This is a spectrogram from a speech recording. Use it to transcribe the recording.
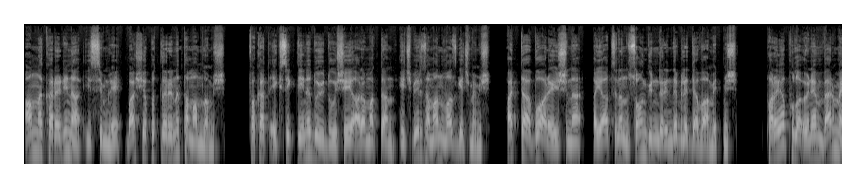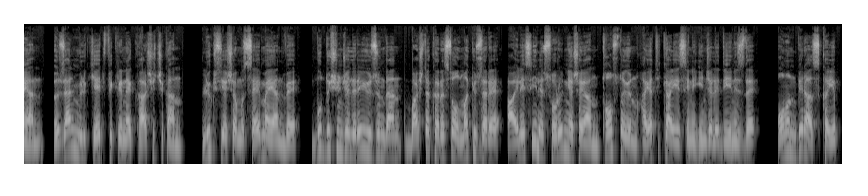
Anna Karenina isimli başyapıtlarını tamamlamış. Fakat eksikliğini duyduğu şeyi aramaktan hiçbir zaman vazgeçmemiş. Hatta bu arayışına hayatının son günlerinde bile devam etmiş. Paraya pula önem vermeyen, özel mülkiyet fikrine karşı çıkan, lüks yaşamı sevmeyen ve bu düşünceleri yüzünden başta karısı olmak üzere ailesiyle sorun yaşayan Tolstoy'un hayat hikayesini incelediğinizde onun biraz kayıp,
